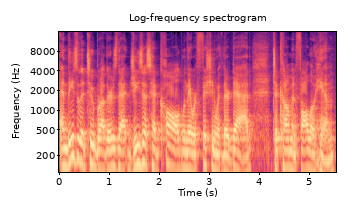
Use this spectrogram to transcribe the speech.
And these are the two brothers that Jesus had called when they were fishing with their dad to come and follow him.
